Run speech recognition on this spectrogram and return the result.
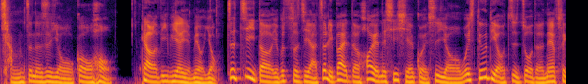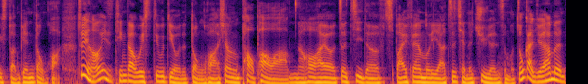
墙真的是有够厚。跳了 VPN 也没有用。这季的也不是这季啊，这礼拜的《花园的吸血鬼》是由 WIT Studio 制作的 Netflix 短片动画。最近好像一直听到 WIT Studio 的动画，像泡泡啊，然后还有这季的 Spy Family 啊，之前的巨人什么，总感觉他们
